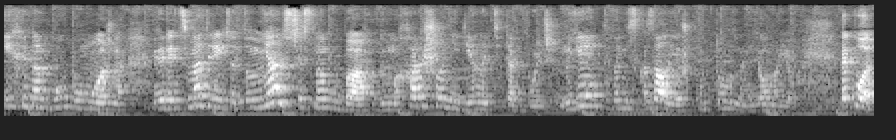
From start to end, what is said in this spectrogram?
их и на губу можно. Говорит, смотрите, вот у меня он сейчас на губах. Думаю, хорошо, не делайте так больше. Но я этого не сказала, я ж культурная, ё-моё. Так вот,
